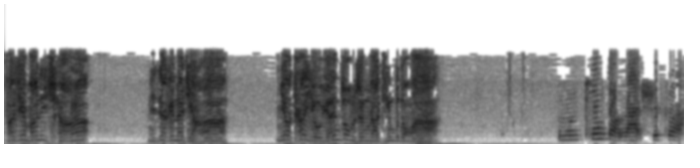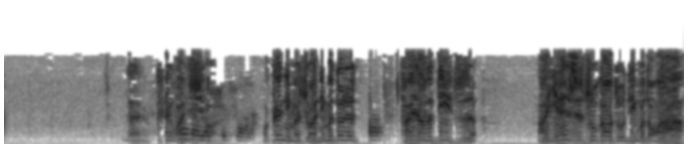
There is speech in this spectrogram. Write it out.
他先把你抢了，你再跟他讲啊。你要看有缘众生的，听不懂啊？嗯，听懂了，师傅。嗯，开玩笑。师傅。我跟你们说，你们都是哦台长的弟子啊，严师出高徒，听不懂啊？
